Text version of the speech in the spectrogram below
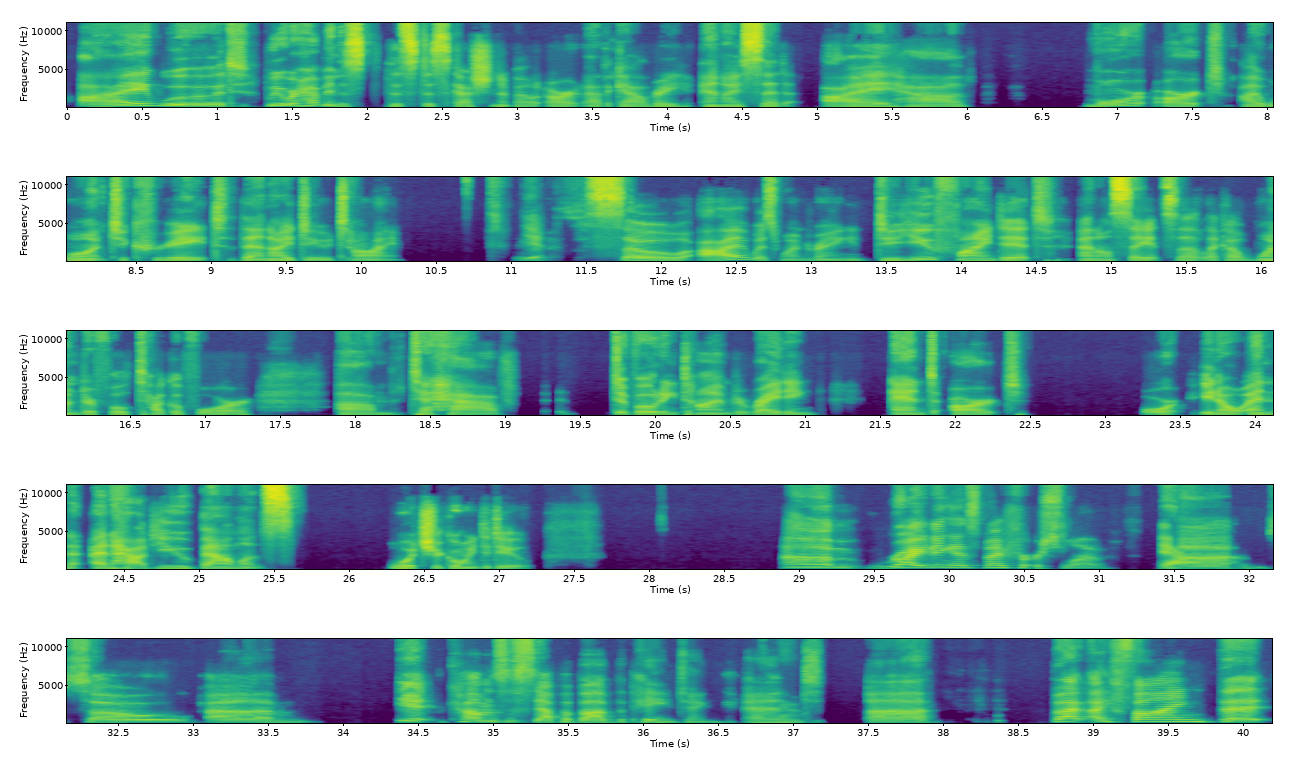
I- would. We were having this this discussion about art at the gallery, and I said I have more art I want to create than I do time. Yes. So I was wondering, do you find it, and I'll say it's a, like a wonderful tug of war um, to have devoting time to writing and art, or you know, and and how do you balance what you're going to do? Um, writing is my first love. Yeah. Um, so um, it comes a step above the painting, and uh, but I find that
